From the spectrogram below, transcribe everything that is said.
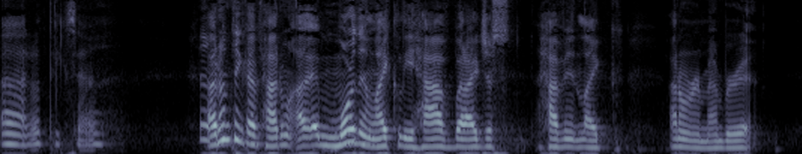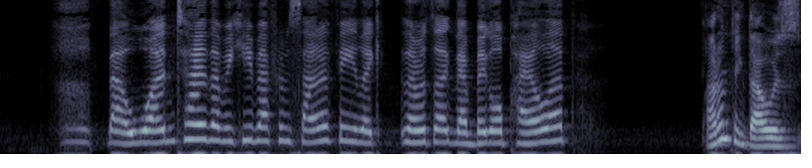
Uh, I don't think so. I don't think I've had one. I more than likely have, but I just haven't like I don't remember it. That one time that we came back from Santa Fe, like there was like that big old pile up. I don't think that was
